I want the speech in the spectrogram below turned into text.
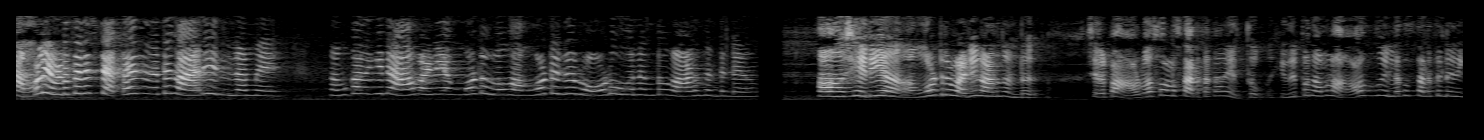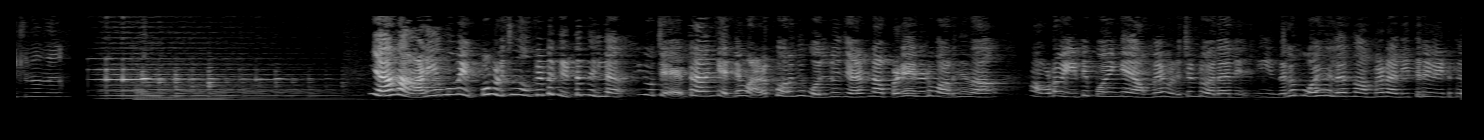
നമ്മൾ ഇവിടെ തന്നെ സ്റ്റക്കായി നിന്നിട്ട് കാര്യമില്ല അമ്മേ. നമുക്കാണെങ്കിൽ ആ വഴി അങ്ങോട്ട് പോകാം. അങ്ങോട്ടൊരു റോഡ് പോലെ എന്തോ ആ ശരിയാ. അങ്ങോട്ടൊരു വഴി കാണുന്നുണ്ട്. ചിലപ്പോൾ ആൾവാസമുള്ള സ്ഥലത്തൊക്കെ എത്തും. ഇതിപ്പോ നമ്മൾ ആളൊന്നും ഇല്ലാത്ത സ്ഥലത്തല്ലേ നിൽക്കുന്നത് ഞാൻ നാണിയമ്മ ഇപ്പൊ വിളിച്ചു നോക്കിയിട്ട് കിട്ടുന്നില്ല. അയ്യോ ചേട്ടാ എനിക്ക് എന്നെ വഴക്ക് പറഞ്ഞു കൊല്ലും. ചേട്ടൻ അപ്പഴേ എന്നോട് പറഞ്ഞതാ. അവിടെ വീട്ടിൽ പോയെങ്കിൽ അമ്മയെ വിളിച്ചോണ്ട് വരാന്. ഇന്നലെ പോയതല്ലായിരുന്നു അമ്മയുടെ അനിയത്തിന്റെ വീട്ടിൽ?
